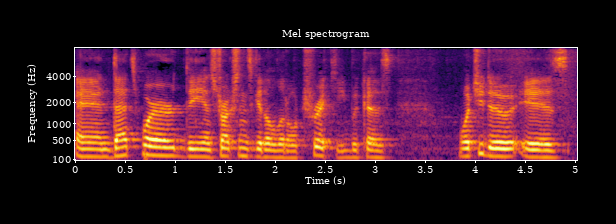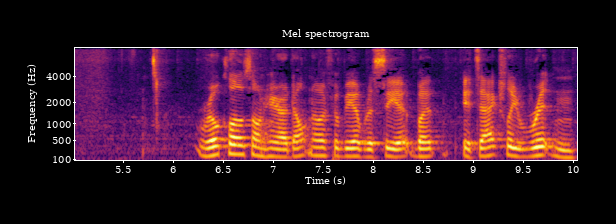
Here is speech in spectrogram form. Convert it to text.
and that's where the instructions get a little tricky because what you do is real close on here. I don't know if you'll be able to see it, but it's actually written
